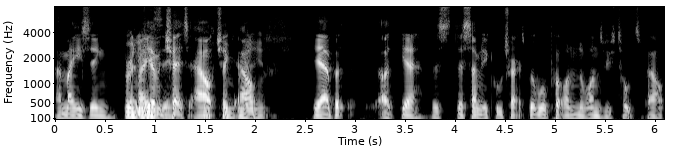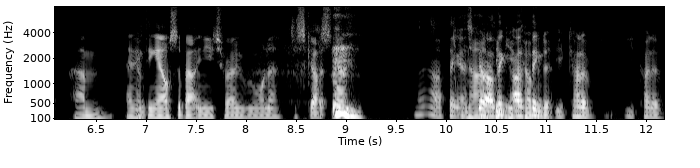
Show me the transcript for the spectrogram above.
amazing. If Brilliant. you haven't checked it out, check it out. Yeah, but uh, yeah, there's there's so many cool tracks, but we'll put on the ones we've talked about. Um, anything else about in utero we want to discuss? Or No, I think that's No, good. I I think think you I think it. you kind of you kind of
